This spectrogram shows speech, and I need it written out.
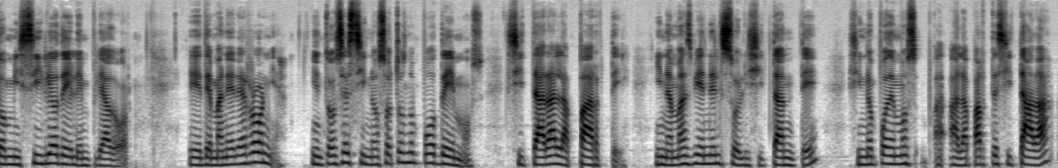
domicilio del empleador eh, de manera errónea. Entonces, si nosotros no podemos citar a la parte y nada más viene el solicitante, si no podemos a, la parte citada,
